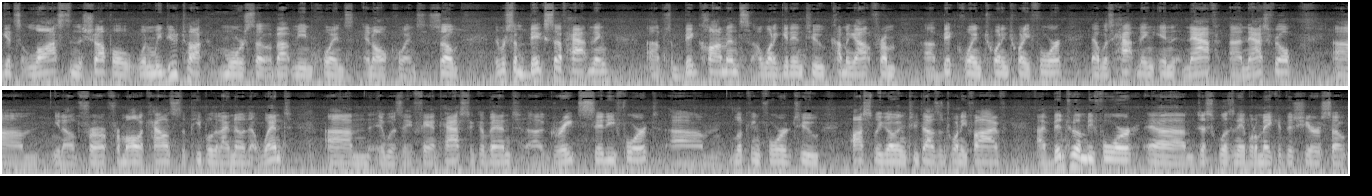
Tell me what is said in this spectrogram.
gets lost in the shuffle when we do talk more so about meme coins and altcoins. So there was some big stuff happening. Uh, some big comments I want to get into coming out from uh, Bitcoin 2024 that was happening in Naf uh, Nashville. Um, you know, for, from all accounts, the people that I know that went, um, it was a fantastic event, a great city for it. Um, looking forward to possibly going 2025. I've been to them before, um, just wasn't able to make it this year. So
